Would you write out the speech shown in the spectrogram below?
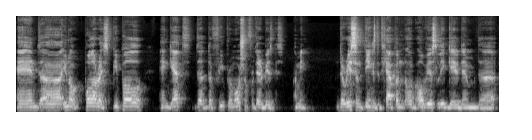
and uh, you know polarize people and get the the free promotion for their business. I mean, the recent things that happened obviously gave them the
